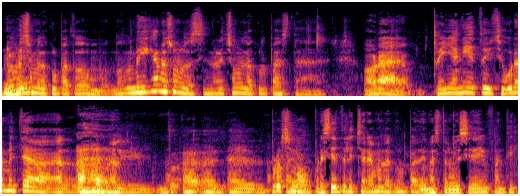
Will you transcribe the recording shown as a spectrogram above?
no le echamos la culpa a todo el mundo. Los mexicanos somos así, no le echamos la culpa hasta ahora Peña Nieto y seguramente al, próximo presidente le echaremos la culpa de nuestra obesidad infantil.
